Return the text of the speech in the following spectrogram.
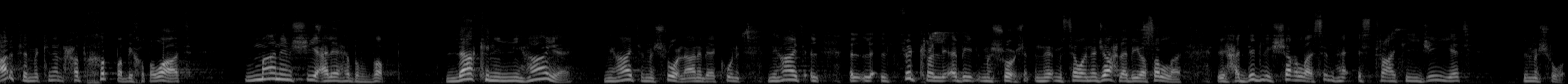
عرفت لما كنا نحط خطة بخطوات ما نمشي عليها بالضبط، لكن النهاية نهاية المشروع اللي أنا بكون نهاية ال- ال- الفكرة اللي أبي المشروع مستوى النجاح اللي أبي اوصل له يحدد لي شغلة اسمها استراتيجية المشروع.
